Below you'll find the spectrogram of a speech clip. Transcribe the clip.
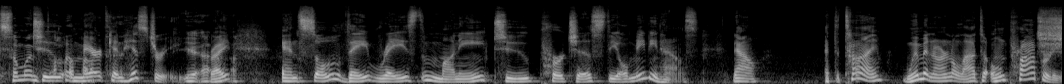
to American that. history. Yeah. Right? And so they raised the money to purchase the old meeting house. Now, at the time, women aren't allowed to own property.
